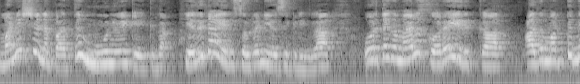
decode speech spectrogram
மனுஷனை பார்த்து மூணுமே கேக்குதான். எதுக்காக இது சொல்றேன்னு யோசிக்கிறீங்களா? ஒருத்தங்க மேல குறை இருக்கா? அது மட்டுமே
